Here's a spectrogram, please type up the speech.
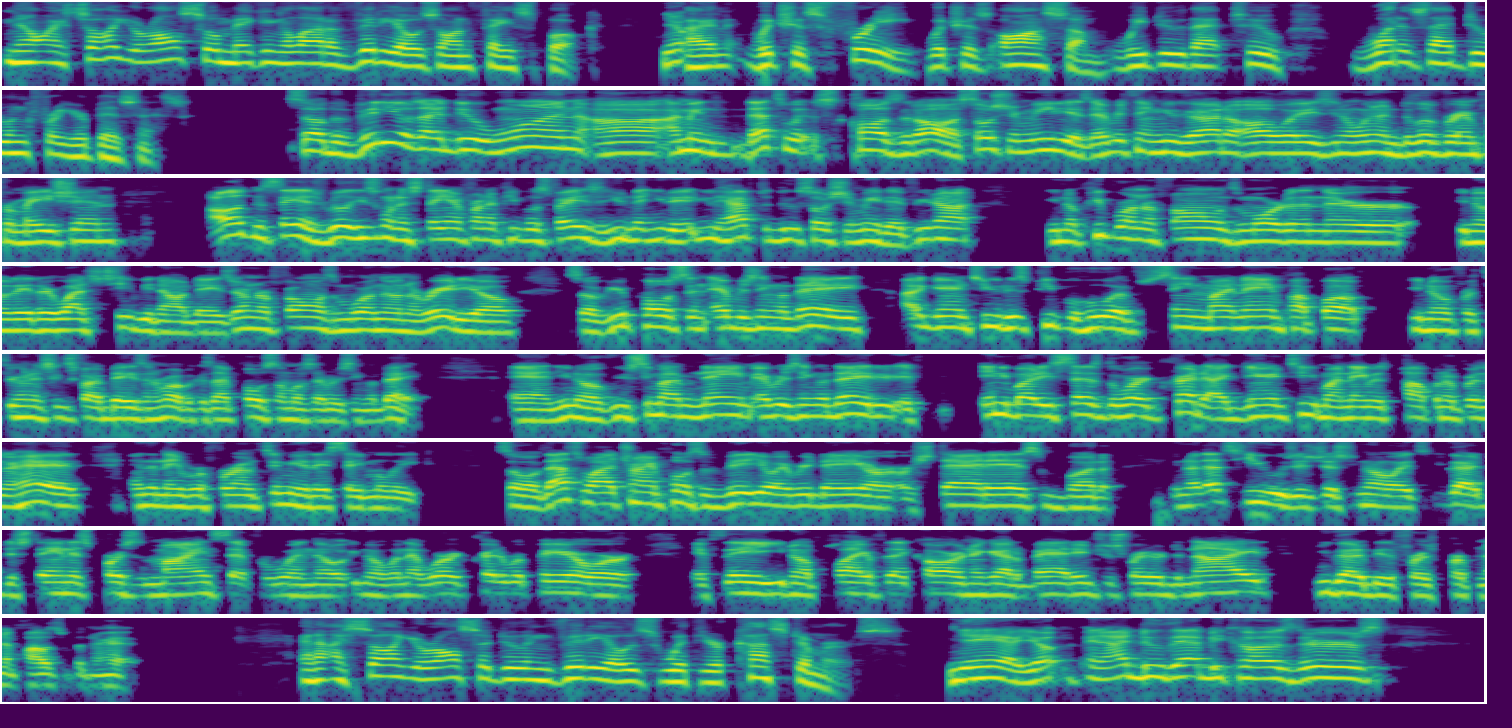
Now I saw you're also making a lot of videos on Facebook yep. and which is free, which is awesome. We do that too. What is that doing for your business? So the videos I do, one, uh, I mean, that's what caused it all. Social media is everything. You gotta always, you know, want to deliver information. All I can say is really, you just want to stay in front of people's faces. You know, you you have to do social media. If you're not, you know, people are on their phones more than they're, you know, they they watch TV nowadays. They're on their phones more than they're on the radio. So if you're posting every single day, I guarantee you, there's people who have seen my name pop up you know, for 365 days in a row because I post almost every single day. And, you know, if you see my name every single day, if anybody says the word credit, I guarantee you my name is popping up in their head and then they refer them to me and they say Malik. So that's why I try and post a video every day or, or status. But, you know, that's huge. It's just, you know, it's, you got to just stay in this person's mindset for when they'll, you know, when that word credit repair or if they, you know, apply for that car and they got a bad interest rate or denied, you got to be the first person that pops up in their head. And I saw you're also doing videos with your customers. Yeah, yep. And I do that because there's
